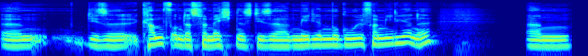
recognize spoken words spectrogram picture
ähm, diese Kampf um das Vermächtnis dieser Medienmogul-Familie, ne? Ähm,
